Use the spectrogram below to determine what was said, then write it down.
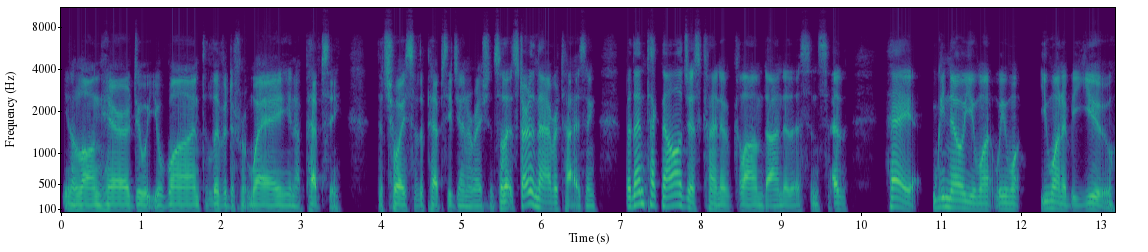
you know long hair, do what you want, live a different way. You know, Pepsi the choice of the Pepsi generation. So that started in advertising, but then technologists kind of glommed onto this and said, "Hey, we know you want we want you want to be you,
